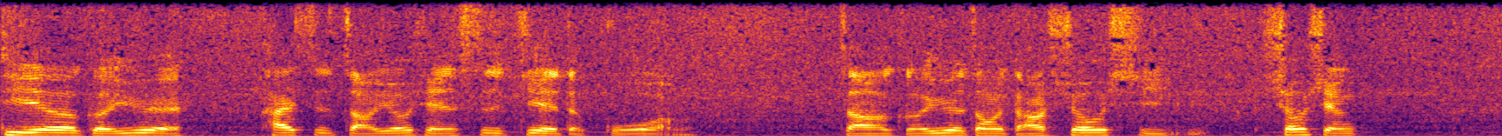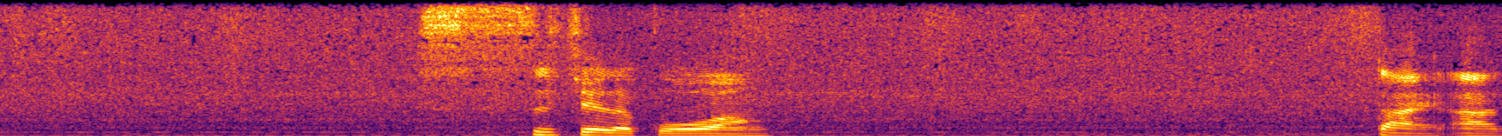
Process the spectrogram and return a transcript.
第二个月开始找悠闲世界的国王，找了个月终于找到休息休闲世界的国王戴安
